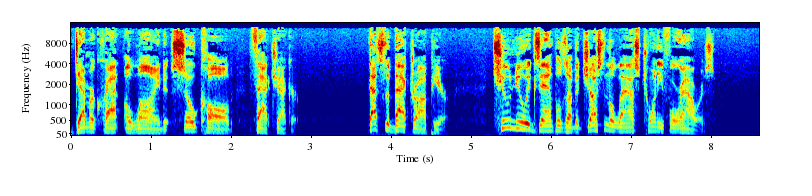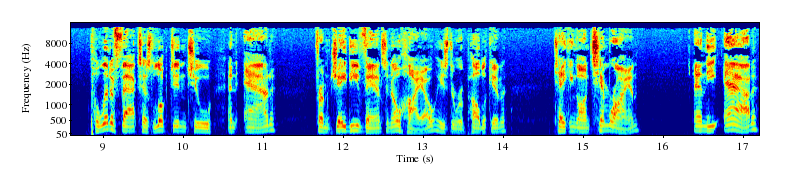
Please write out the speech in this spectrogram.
Democrat aligned so called fact checker. That's the backdrop here. Two new examples of it just in the last 24 hours. PolitiFact has looked into an ad from J.D. Vance in Ohio. He's the Republican taking on Tim Ryan. And the ad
